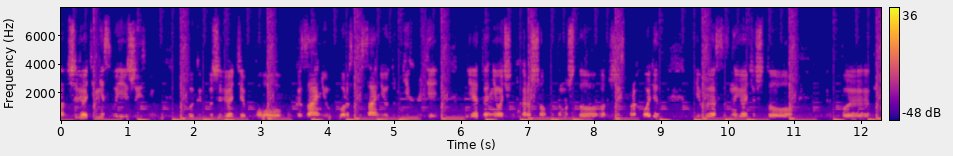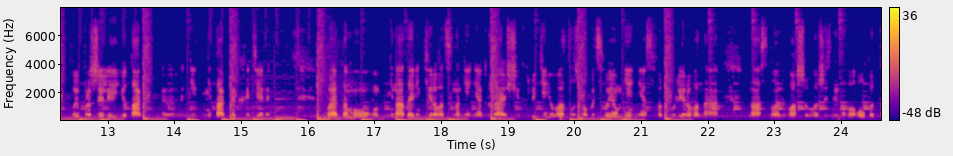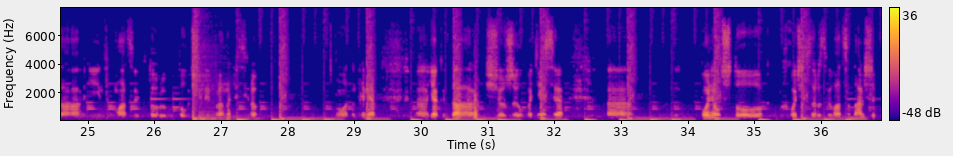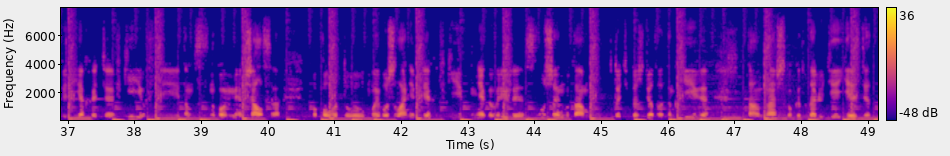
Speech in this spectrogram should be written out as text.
живете не своей жизнью вы как бы живете по указанию, по расписанию других людей. И это не очень хорошо, потому что жизнь проходит, и вы осознаете, что как бы, вы прожили ее так, э, не, не так, как хотели. Поэтому не надо ориентироваться на мнение окружающих людей. У вас должно быть свое мнение, сформулированное на основе вашего жизненного опыта и информации, которую вы получили и проанализировали. Вот, например, я когда еще жил в Одессе, э, понял, что хочется развиваться дальше, переехать э, в Киев, и там с знакомыми общался по поводу моего желания переехать в Киев. Мне говорили, слушай, ну там, кто тебя ждет в этом Киеве, там, знаешь, сколько туда людей ездит,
